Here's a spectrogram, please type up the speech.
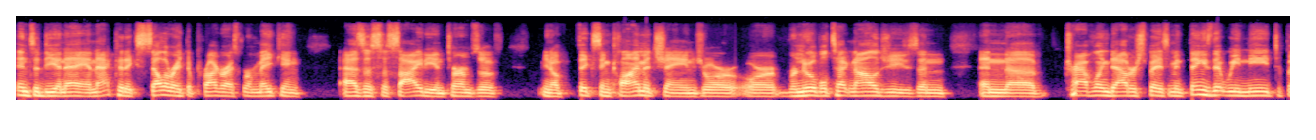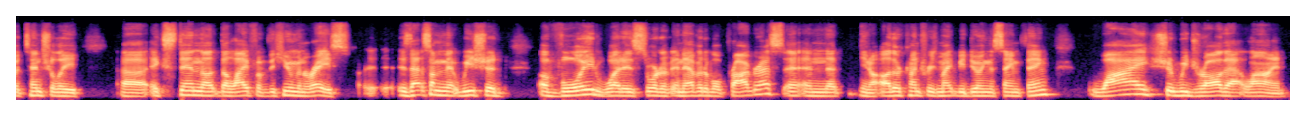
into DNA, and that could accelerate the progress we're making as a society in terms of you know fixing climate change or or renewable technologies and and uh, traveling to outer space. I mean, things that we need to potentially uh, extend the, the life of the human race. Is that something that we should avoid? What is sort of inevitable progress, and that you know other countries might be doing the same thing? Why should we draw that line?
